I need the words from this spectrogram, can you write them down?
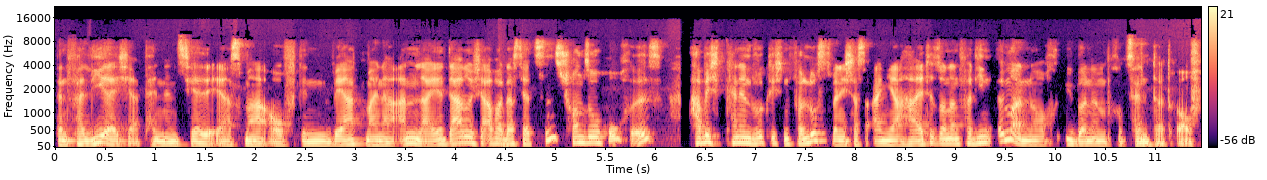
dann verliere ich ja tendenziell erstmal auf den Wert meiner Anleihe. Dadurch aber, dass der Zins schon so hoch ist, habe ich keinen wirklichen Verlust, wenn ich das ein Jahr halte, sondern verdiene immer noch über einem Prozent da drauf.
